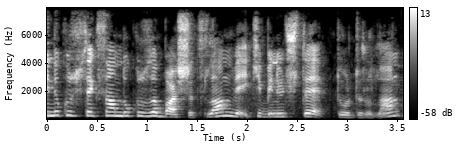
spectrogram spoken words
1989'da başlatılan ve 2003'te durdurulan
